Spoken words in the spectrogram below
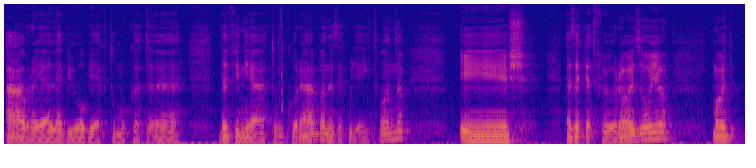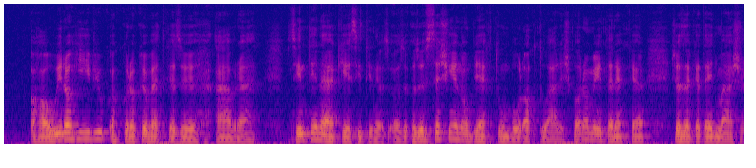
ábra jellegű objektumokat definiáltunk korábban, ezek ugye itt vannak, és ezeket fölrajzolja, majd ha újra hívjuk, akkor a következő ábrát szintén elkészíteni az, az, az összes ilyen objektumból aktuális paraméterekkel, és ezeket egymás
